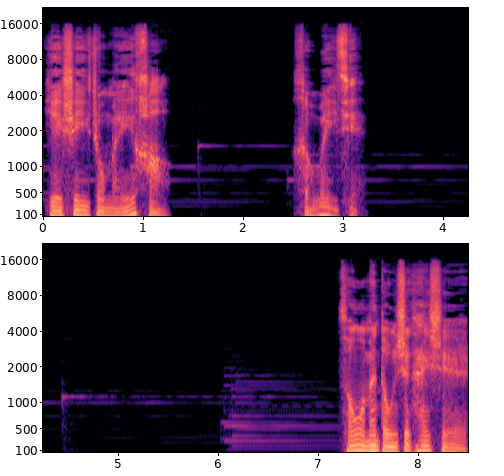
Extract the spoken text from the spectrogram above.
也是一种美好和慰藉。从我们懂事开始，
